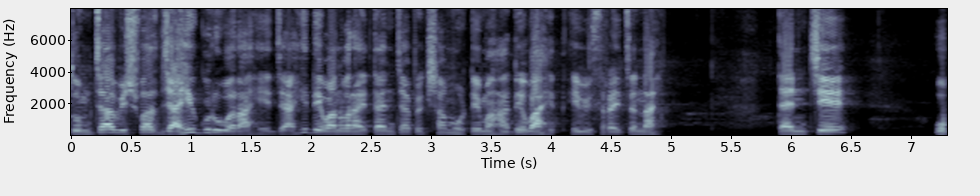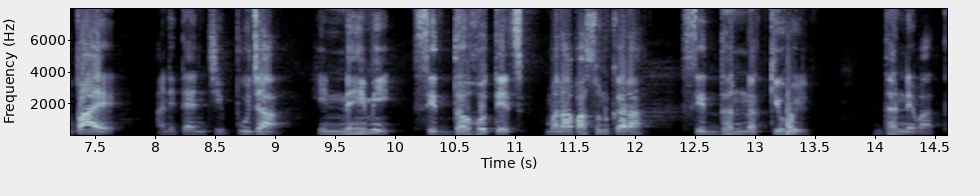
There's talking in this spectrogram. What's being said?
तुमचा विश्वास ज्याही गुरुवर आहे ज्याही देवांवर आहे त्यांच्यापेक्षा मोठे महादेव आहेत हे विसरायचं नाही. त्यांचे उपाय आणि त्यांची पूजा ही नेहमी सिद्ध होतेच. मनापासून करा सिद्ध नक्की होईल. धन्यवाद.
